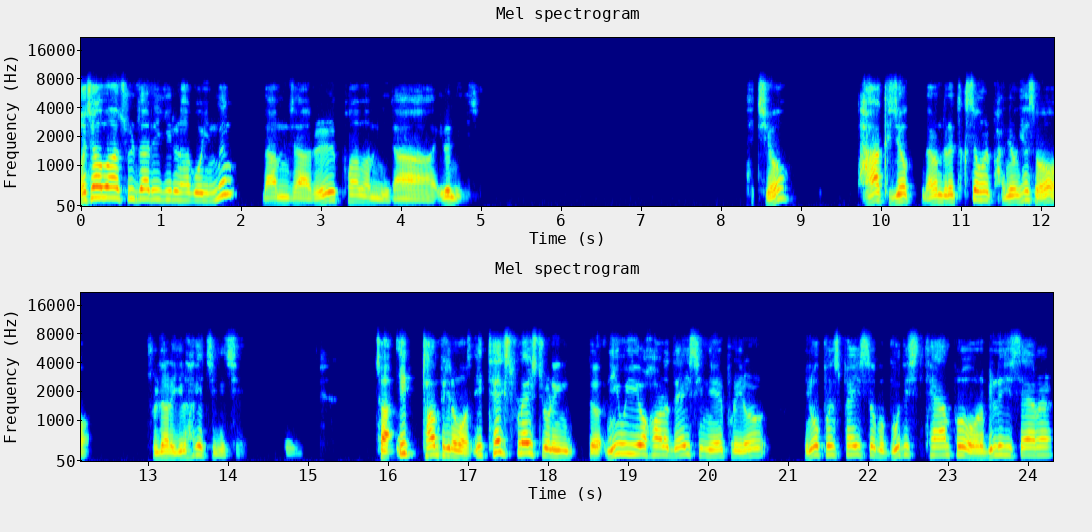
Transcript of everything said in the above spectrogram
여자와 줄다리기를 하고 있는 남자를 포함합니다. 이런 얘기지. 됐지요? 다 그저 나름대로의 특성을 반영해서 줄다리기를 하겠지, 그치? 자, it 다음 페이지 넘어가서 it takes place during the New Year holidays in April in open space of a Buddhist temple or a village center.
